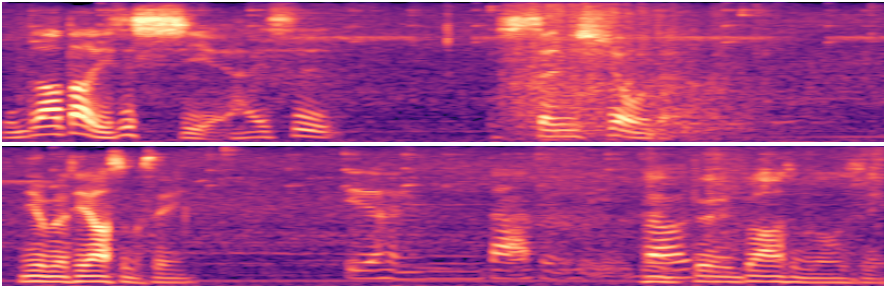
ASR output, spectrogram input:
我不知道到底是血还是生锈的。你有没有听到什么声音？一个很大声的声音，对，不知道什么东西。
